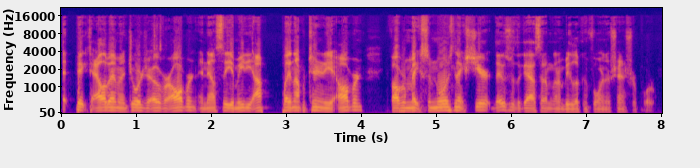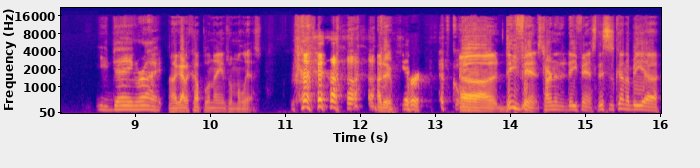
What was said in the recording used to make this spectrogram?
that picked Alabama and Georgia over Auburn, and now see immediate op- play an opportunity at Auburn. If Auburn makes some noise next year, those are the guys that I'm going to be looking for in the transfer portal. You dang right. And I got a couple of names on my list. I do. Sure, of course. Uh, defense, turning to defense. This is going to be a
